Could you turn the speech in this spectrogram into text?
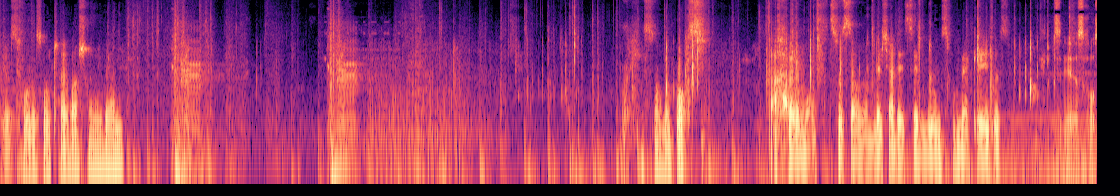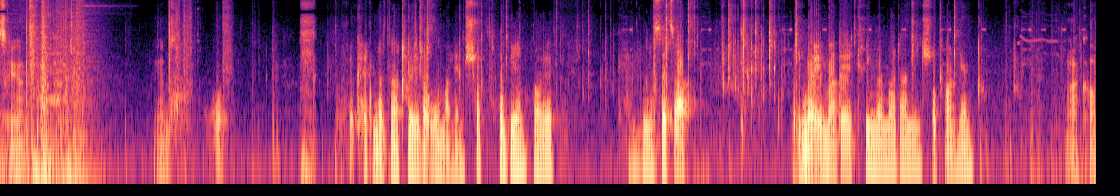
Hier ist wohl das Hotel wahrscheinlich werden. Hier ist noch eine Box. Ach, hör mal auf zu sagen, lächerlich, dass hier nirgendwo mehr Geld ist. Jetzt er ist rausgegangen. Gut. Auf. Wir könnten das natürlich da oben an dem Shop probieren, aber wir kämpfen das jetzt ab. Würden wir immer Geld kriegen, wenn wir dann den Shop rangehen. Ah, komm.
